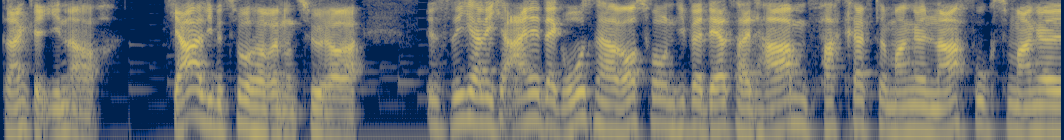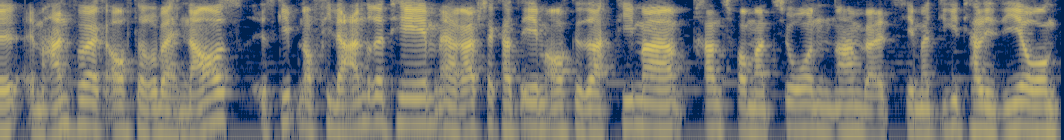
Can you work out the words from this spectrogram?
Danke Ihnen auch. Ja, liebe Zuhörerinnen und Zuhörer, ist sicherlich eine der großen Herausforderungen, die wir derzeit haben. Fachkräftemangel, Nachwuchsmangel im Handwerk auch darüber hinaus. Es gibt noch viele andere Themen. Herr Reifsteck hat es eben auch gesagt, Klimatransformation haben wir als Thema Digitalisierung.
